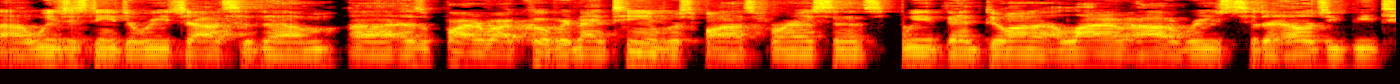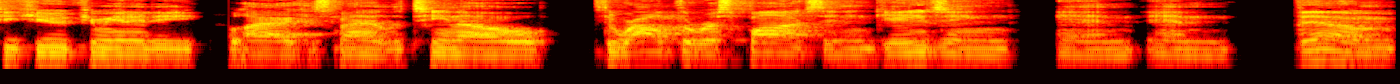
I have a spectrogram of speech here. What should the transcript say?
uh, we just need to reach out to them. Uh, as a part of our COVID 19 response, for instance, we've been doing a lot of outreach to the LGBTQ community, Black, Hispanic, Latino, throughout the response and engaging in, in them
